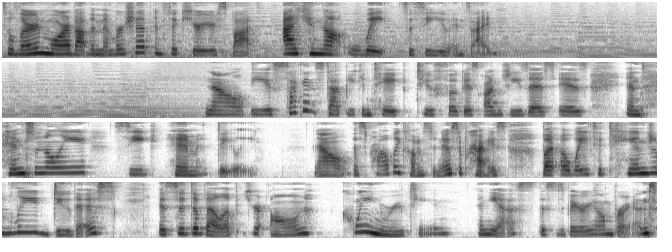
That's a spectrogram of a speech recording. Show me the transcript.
to learn more about the membership and secure your spot. I cannot wait to see you inside. Now, the second step you can take to focus on Jesus is intentionally seek him daily. Now, this probably comes to no surprise, but a way to tangibly do this is to develop your own queen routine. And yes, this is very on brand.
